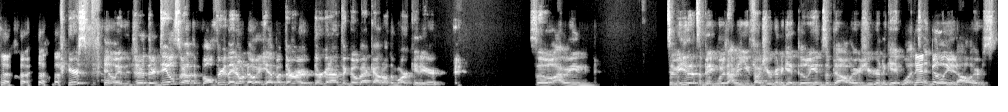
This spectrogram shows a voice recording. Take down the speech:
Pierce family. Their, their deals are about to fall through. They don't know it yet, but they're they're gonna have to go back out on the market here. So I mean, to me, that's a big lose. I mean, you thought you were gonna get billions of dollars. You're gonna get what 10 ten billion billion. dollars,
